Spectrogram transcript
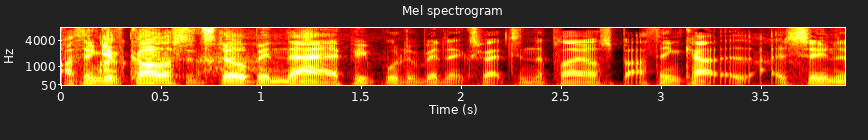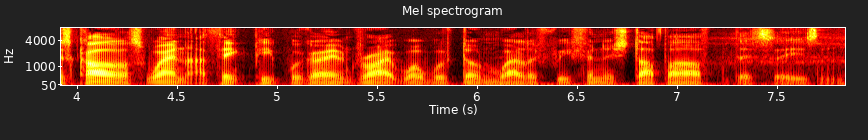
I think if Carlos had still been there, people would have been expecting the playoffs. But I think as soon as Carlos went, I think people were going right. Well, we've done well if we finished up after this season.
